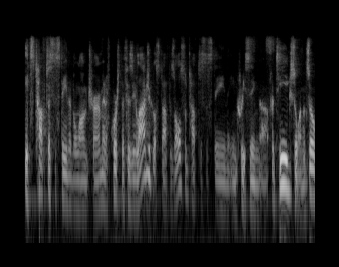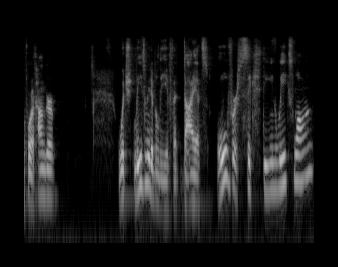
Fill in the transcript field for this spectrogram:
It's tough to sustain in the long term. And of course, the physiological stuff is also tough to sustain, increasing uh, fatigue, so on and so forth, hunger, which leads me to believe that diets over 16 weeks long,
